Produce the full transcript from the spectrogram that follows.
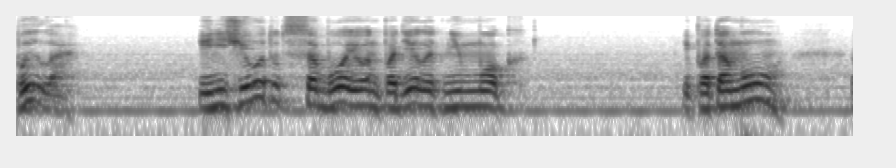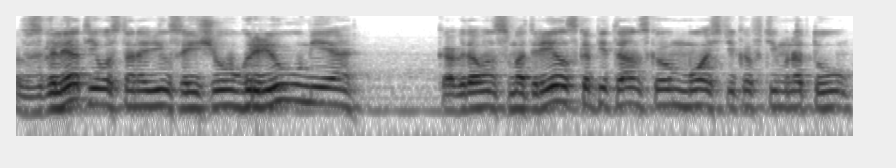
было – и ничего тут с собой он поделать не мог. И потому взгляд его становился еще угрюмее, когда он смотрел с капитанского мостика в темноту,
